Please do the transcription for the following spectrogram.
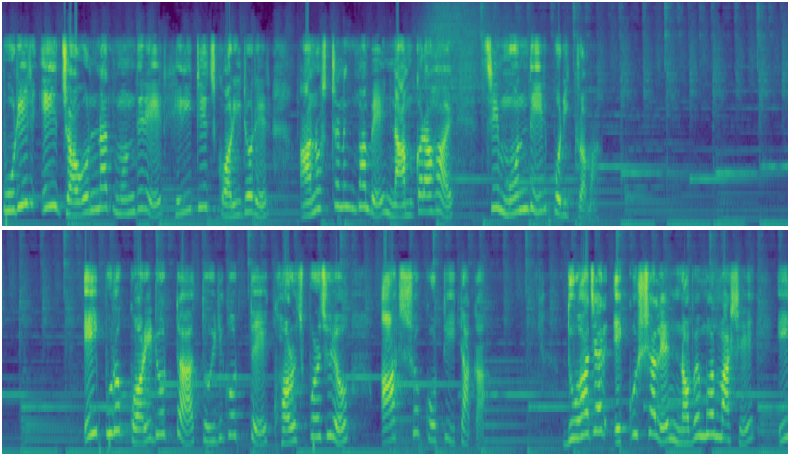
পুরীর এই জগন্নাথ মন্দিরের হেরিটেজ করিডোরের আনুষ্ঠানিকভাবে নাম করা হয় শ্রী মন্দির পরিক্রমা। এই পুরো করিডোরটা তৈরি করতে খরচ পড়েছিল আটশো কোটি টাকা। দু হাজার একুশ সালের নভেম্বর মাসে এই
